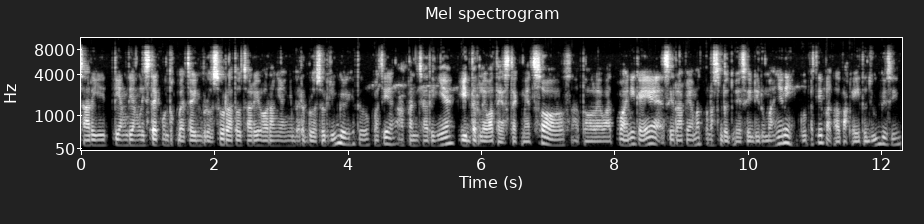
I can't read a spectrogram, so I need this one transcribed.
cari tiang-tiang listrik untuk bacain brosur atau cari orang yang nyebar brosur juga gitu. Pasti akan carinya either lewat hashtag medsos atau lewat wah ini kayaknya si Raffi Ahmad pernah sedot WC di rumahnya nih. Gue pasti bakal pakai itu juga sih.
